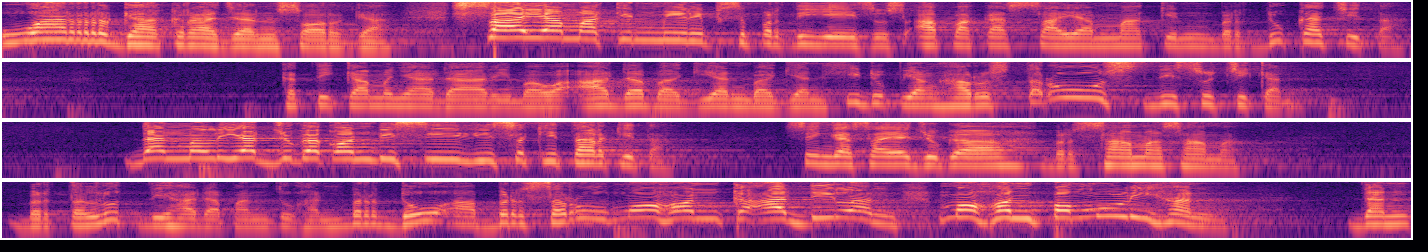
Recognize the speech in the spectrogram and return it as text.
warga kerajaan sorga. Saya makin mirip seperti Yesus. Apakah saya makin berduka cita? Ketika menyadari bahwa ada bagian-bagian hidup yang harus terus disucikan. Dan melihat juga kondisi di sekitar kita. Sehingga saya juga bersama-sama bertelut di hadapan Tuhan, berdoa, berseru, mohon keadilan, mohon pemulihan. Dan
